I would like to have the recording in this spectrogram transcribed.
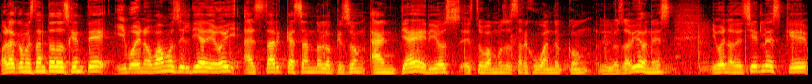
Hola, ¿cómo están todos gente? Y bueno, vamos el día de hoy a estar cazando lo que son antiaéreos. Esto vamos a estar jugando con los aviones. Y bueno, decirles que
